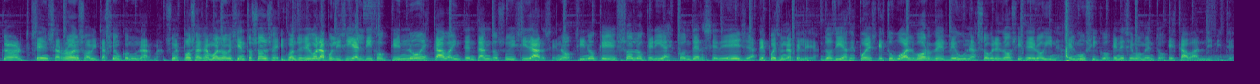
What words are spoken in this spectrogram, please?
Kurt se encerró en su habitación con un arma. Su esposa llamó al 911 y cuando llegó la policía, él dijo que no estaba intentando suicidarse, no, sino que solo quería esconderse de ella después de una pelea. Dos días después, estuvo al borde de una sobredosis de heroína. El músico en ese momento estaba al límite.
